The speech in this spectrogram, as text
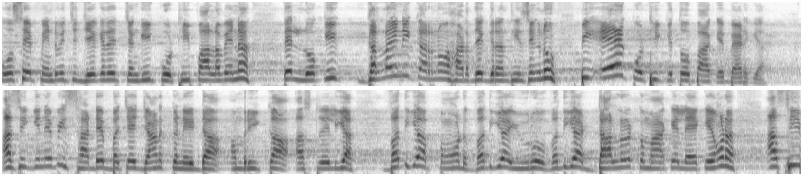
ਉਸੇ ਪਿੰਡ ਵਿੱਚ ਜੇ ਕਿਤੇ ਚੰਗੀ ਕੋਠੀ ਪਾ ਲਵੇ ਨਾ, ਤੇ ਲੋਕੀ ਗੱਲਾਂ ਹੀ ਨਹੀਂ ਕਰਨੋਂ ਹਟਦੇ ਗ੍ਰੰਥੀ ਸਿੰਘ ਨੂੰ ਵੀ ਇਹ ਕੋਠੀ ਕਿਤੋਂ ਪਾ ਕੇ ਬੈਠ ਗਿਆ। ਅਸੀਂ ਕਹਿੰਦੇ ਵੀ ਸਾਡੇ ਬੱਚੇ ਜਾਣ ਕੈਨੇਡਾ, ਅਮਰੀਕਾ, ਆਸਟ੍ਰੇਲੀਆ, ਵਧੀਆ ਪਾਉਂਡ ਵਧੀਆ ਯੂਰੋ, ਵਧੀਆ ਡਾਲਰ ਕਮਾ ਕੇ ਲੈ ਕੇ ਆਉਣ। ਅਸੀਂ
